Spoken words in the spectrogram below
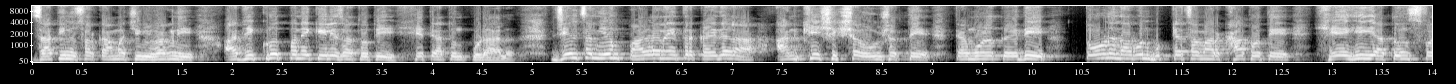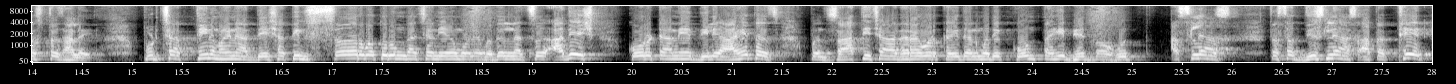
जातीनुसार कामाची विभागणी अधिकृतपणे केली जात होती हे त्यातून पुढे आलं. जेलचा नियम पाळला नाही तर कैद्याला आणखी शिक्षा होऊ शकते. त्यामुळं कैदी तोंड दाबून बुक्क्याचा मार खात होते हेही यातून स्पष्ट झालंय. पुढच्या तीन महिन्यात देशातील सर्व तुरुंगाच्या नियमावल्या बदलण्याचे आदेश कोर्टाने दिले आहेतच पण जातीच्या आधारावर कैद्यांमध्ये कोणताही भेदभाव होत असल्यास तसं दिसल्यास आता थेट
